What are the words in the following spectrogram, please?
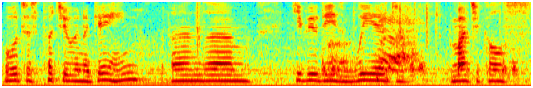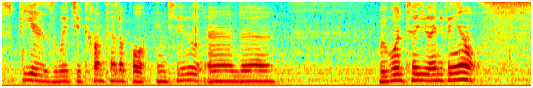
We'll just put you in a game and um, give you these weird magical spheres which you can't teleport into and uh, we won't tell you anything else.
